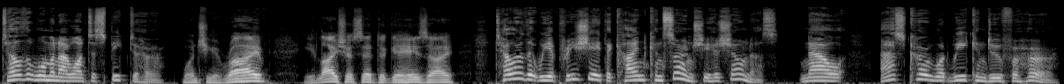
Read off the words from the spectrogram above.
Tell the woman I want to speak to her. When she arrived, Elisha said to Gehazi, Tell her that we appreciate the kind concern she has shown us. Now, ask her what we can do for her.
